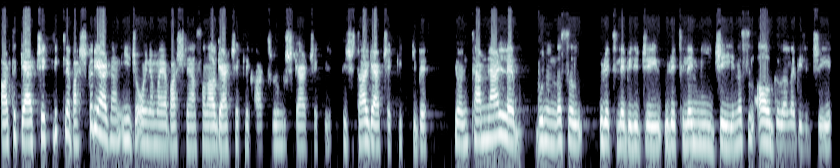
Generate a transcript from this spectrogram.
artık gerçeklikle başka bir yerden iyice oynamaya başlayan sanal gerçeklik, artırılmış gerçeklik, dijital gerçeklik gibi yöntemlerle bunun nasıl üretilebileceği, üretilemeyeceği, nasıl algılanabileceği,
